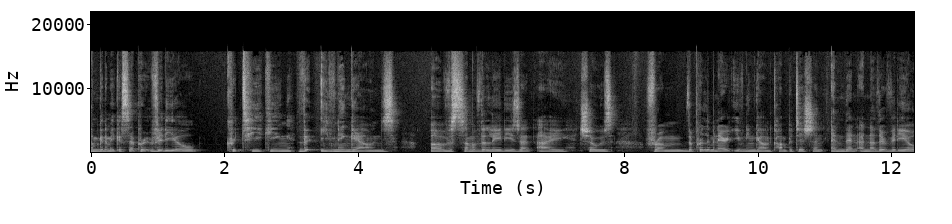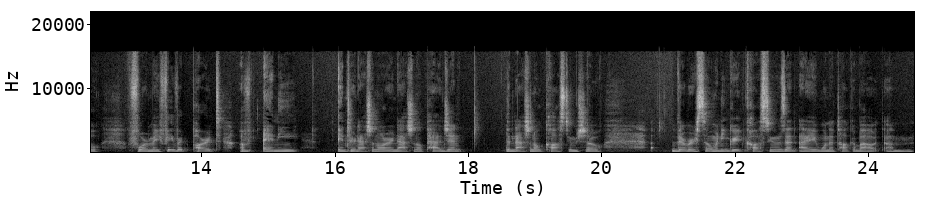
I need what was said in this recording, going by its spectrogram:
I'm gonna make a separate video critiquing the evening gowns of some of the ladies that I chose from the preliminary evening gown competition and then another video for my favorite part of any international or national pageant, the national costume show. There were so many great costumes that I want to talk about, um,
